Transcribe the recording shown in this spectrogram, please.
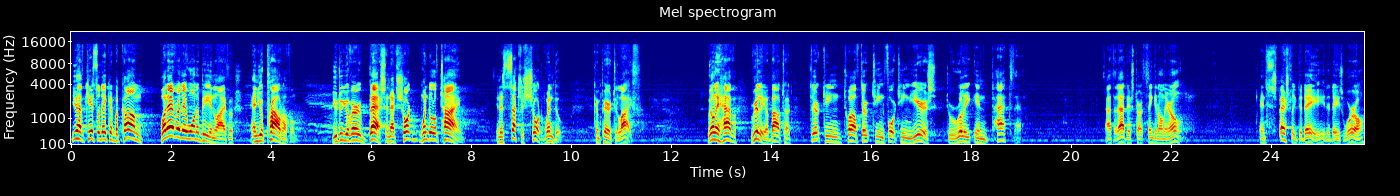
You have kids so they can become whatever they want to be in life, and you're proud of them. You do your very best in that short window of time, and it's such a short window compared to life. We only have really about uh, 13, 12, 13, 14 years to really impact them. After that, they start thinking on their own and especially today, in today's world,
